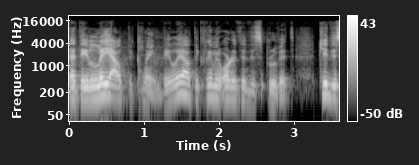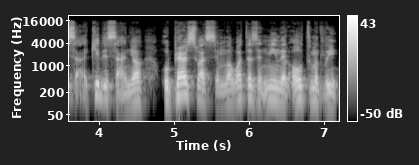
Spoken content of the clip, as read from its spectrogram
that they lay out the claim. They lay out the claim in order to disprove it. What does it mean that ultimately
